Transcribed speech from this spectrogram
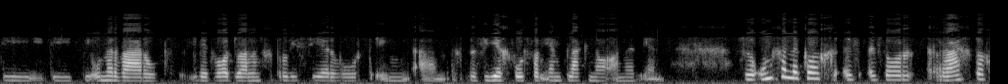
die die die onderwêreld, jy weet waar dwelms geproduseer word en ehm um, beweeg word van een plek na ander een. So ongelukkig is is daar regtig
